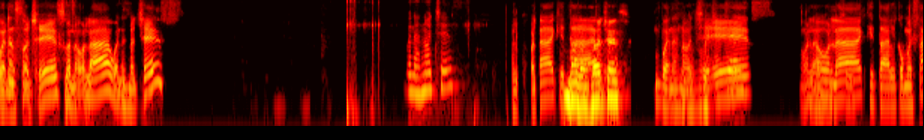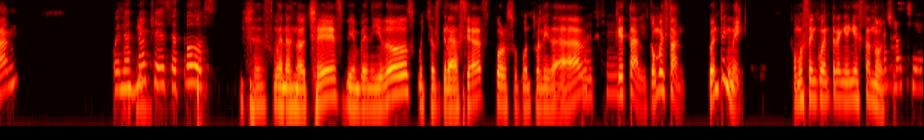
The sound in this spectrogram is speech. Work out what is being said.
Buenas noches, hola, hola, buenas noches. Buenas noches. Hola, hola, ¿qué tal? Buenas noches. Buenas Buenas noches. Hola, Buenas hola, noches. ¿qué tal? ¿Cómo están? Buenas noches a todos. Muchas buenas noches, bienvenidos, muchas gracias por su puntualidad. noches. ¿Qué tal? ¿Cómo están? Cuéntenme, ¿cómo se encuentran en esta Buenas noche? noches.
